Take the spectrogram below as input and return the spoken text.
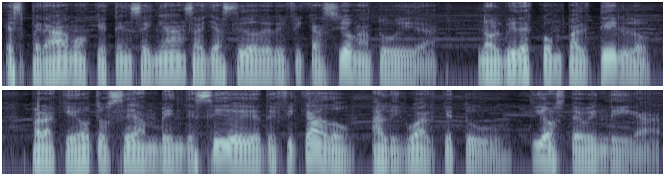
Esperamos que esta enseñanza haya sido de edificación a tu vida. No olvides compartirlo para que otros sean bendecidos y edificados al igual que tú. Dios te bendiga.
